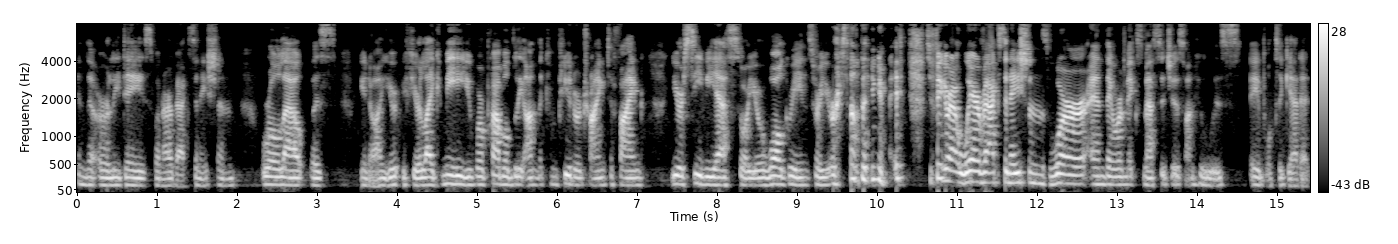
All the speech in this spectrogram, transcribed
in the early days when our vaccination rollout was, you know, you're, if you're like me, you were probably on the computer trying to find your CVS or your Walgreens or your something right? to figure out where vaccinations were, and there were mixed messages on who was able to get it.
